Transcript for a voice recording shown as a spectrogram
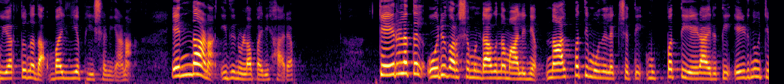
ഉയർത്തുന്നത് വലിയ ഭീഷണിയാണ്. എന്താണ് ഇതിനുള്ള പരിഹാരം? കേരളത്തിൽ ഒരു വർഷമുണ്ടാകുന്ന മാലിന്യം നാൽപ്പത്തി മൂന്ന് ലക്ഷത്തി മുപ്പത്തി ഏഴായിരത്തി എഴുന്നൂറ്റി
